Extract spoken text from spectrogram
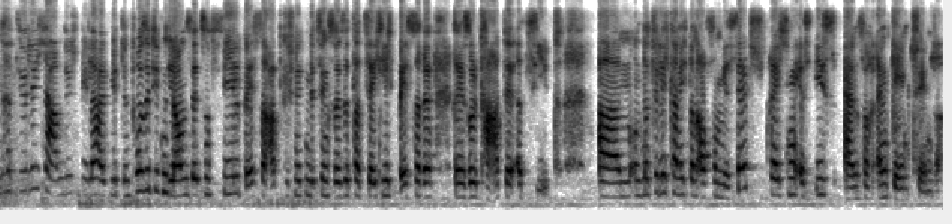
natürlich haben die Spieler halt mit den positiven Glaubenssätzen viel besser abgeschnitten, beziehungsweise tatsächlich bessere Resultate erzielt. Ähm, und natürlich kann ich dann auch von mir selbst sprechen. Es ist einfach ein Gamechanger.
